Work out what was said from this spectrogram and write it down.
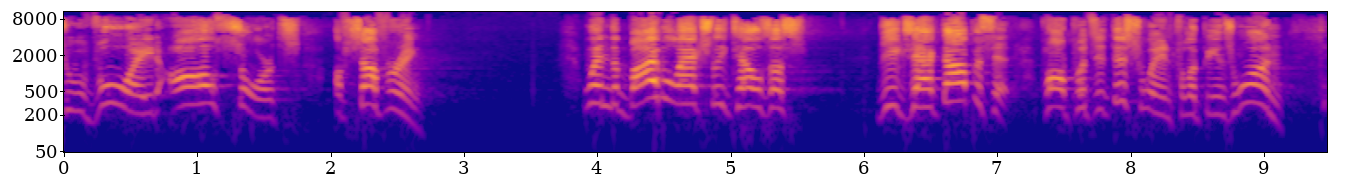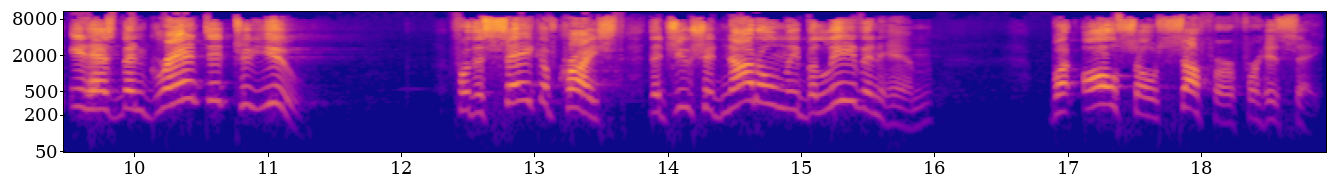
to avoid all sorts of suffering. When the Bible actually tells us the exact opposite. Paul puts it this way in Philippians 1 It has been granted to you for the sake of Christ that you should not only believe in him, but also suffer for his sake.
